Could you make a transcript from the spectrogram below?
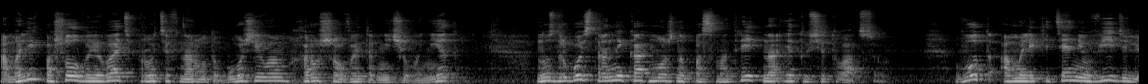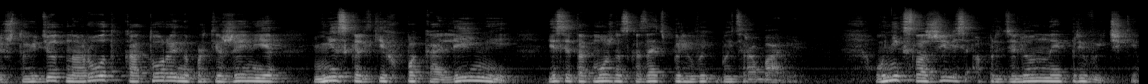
Амалик пошел воевать против народа Божьего, хорошего в этом ничего нет – но с другой стороны, как можно посмотреть на эту ситуацию? Вот амаликитяне увидели, что идет народ, который на протяжении нескольких поколений, если так можно сказать, привык быть рабами. У них сложились определенные привычки,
